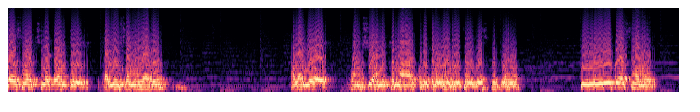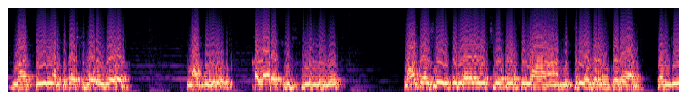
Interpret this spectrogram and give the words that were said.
కోసం వచ్చినటువంటి రమేష్ అన్న గారు అలాగే వంశీయానికి నా కృతజ్ఞతలు తెలియజేసుకుంటున్నాను. ఈ మూవీ కోసం మా టీం ఎంత కష్టపడిందో నాకు కలారా చూసుకున్నాం మేము నా కోసం ఇంత దూరం వచ్చినటువంటి నా మిత్రులందరికీ కూడా థ్యాంక్ యూ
